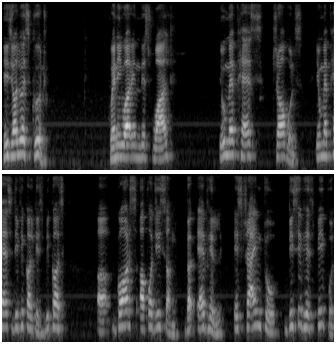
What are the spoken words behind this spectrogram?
He is always good. When you are in this world, you may face troubles, you may face difficulties because uh, God's opposition, the evil, is trying to deceive his people.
